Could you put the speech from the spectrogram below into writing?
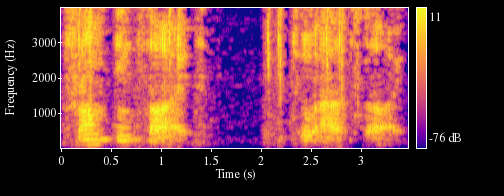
from inside to outside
